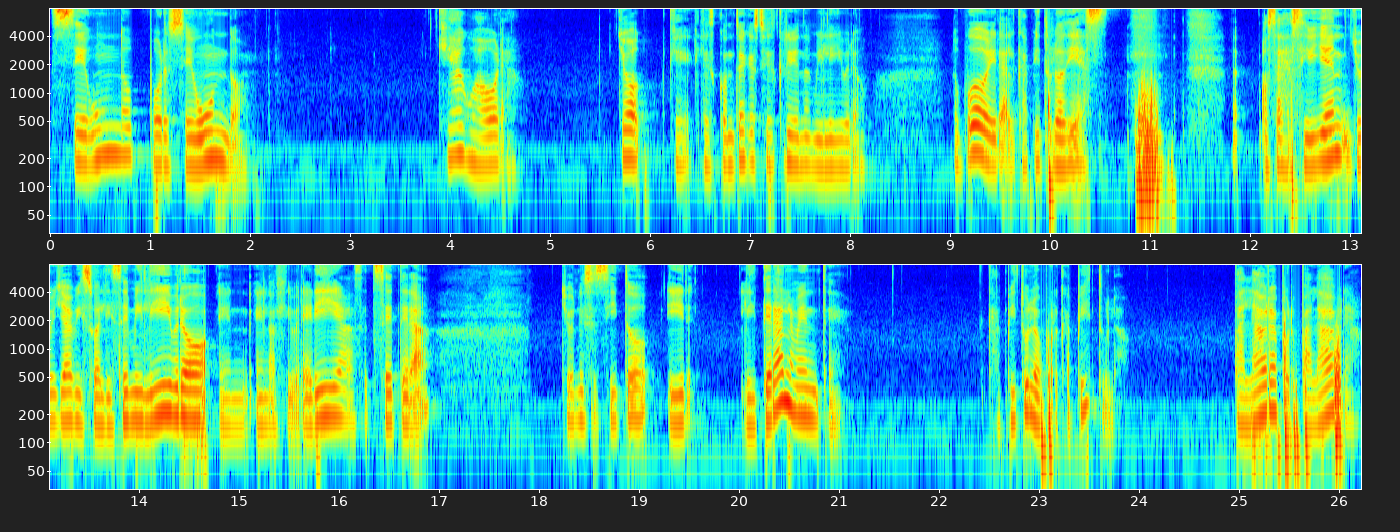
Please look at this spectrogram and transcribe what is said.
segundo por segundo. ¿Qué hago ahora? Yo que les conté que estoy escribiendo mi libro, no puedo ir al capítulo 10. o sea, si bien yo ya visualicé mi libro en, en las librerías, etc., yo necesito ir literalmente capítulo por capítulo, palabra por palabra.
